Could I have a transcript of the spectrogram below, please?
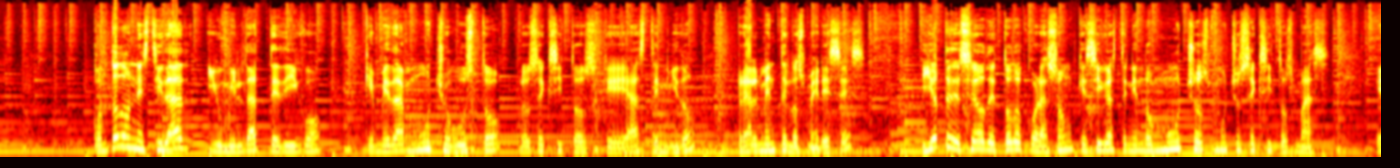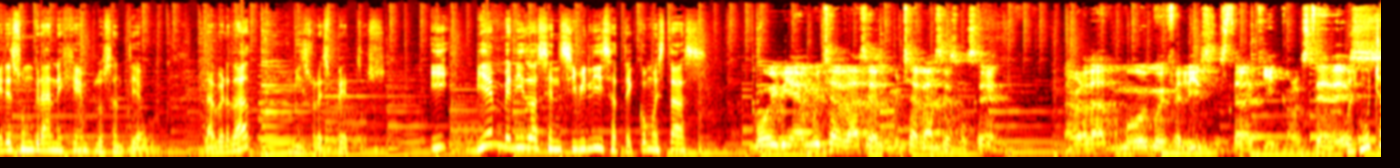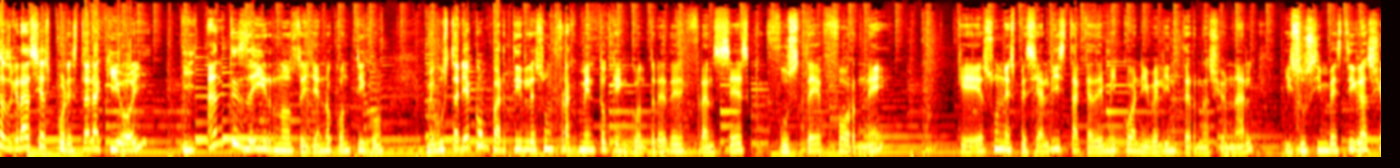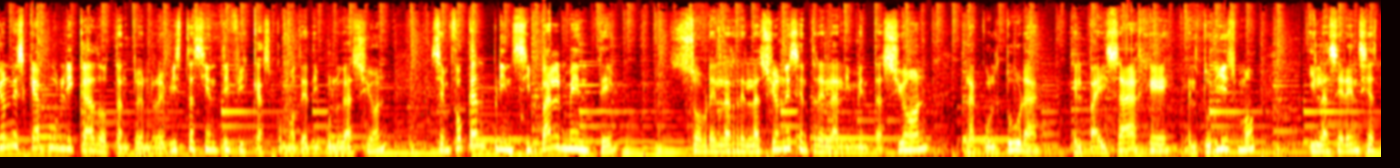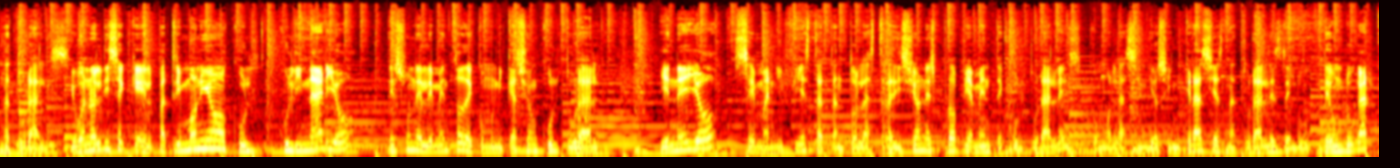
Con toda honestidad y humildad te digo que me da mucho gusto los éxitos que has tenido, realmente los mereces, y yo te deseo de todo corazón que sigas teniendo muchos, muchos éxitos más. Eres un gran ejemplo, Santiago. La verdad, mis respetos. Y bienvenido a Sensibilízate, ¿cómo estás? Muy bien, muchas gracias, muchas gracias, José. La verdad, muy, muy feliz de estar aquí con ustedes. Pues muchas gracias por estar aquí hoy. Y antes de irnos de lleno contigo, me gustaría compartirles un fragmento que encontré de Francesc Fusté Forné, que es un especialista académico a nivel internacional y sus investigaciones que ha publicado tanto en revistas científicas como de divulgación se enfocan principalmente sobre las relaciones entre la alimentación, la cultura, el paisaje, el turismo y las herencias naturales. Y bueno, él dice que el patrimonio culinario es un elemento de comunicación cultural y en ello se manifiesta tanto las tradiciones propiamente culturales como las idiosincrasias naturales de, de un lugar.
